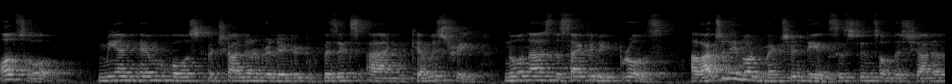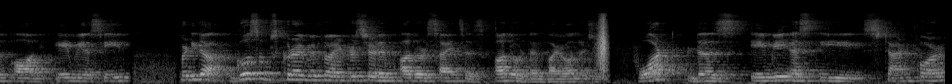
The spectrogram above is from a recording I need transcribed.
Also, me and him host a channel related to physics and chemistry known as the Scientific Pros. I've actually not mentioned the existence of this channel on ABSE. But yeah, go subscribe if you're interested in other sciences other than biology. What does ABSE stand for?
